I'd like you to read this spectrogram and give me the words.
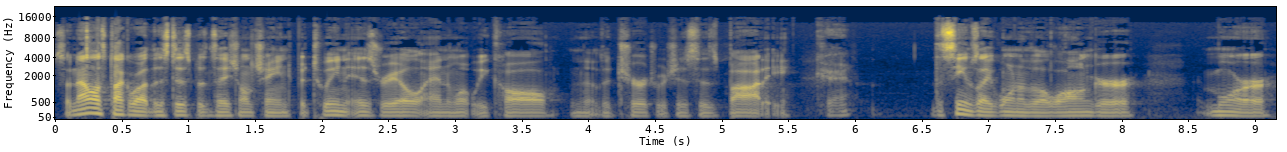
So now let's talk about this dispensational change between Israel and what we call you know, the church, which is his body. Okay. This seems like one of the longer more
